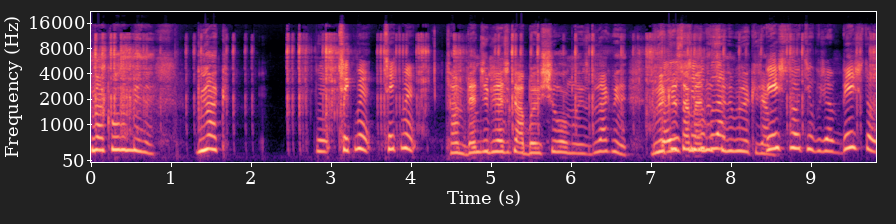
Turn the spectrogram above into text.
Bırak oğlum beni. Bırak. Çekme, çekme, çekme. Tamam bence birazcık daha barışçıl olmalıyız. Bırak beni. Bırakırsan ben de bırak. seni bırakacağım. 5-4 yapacağım. 5-4.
